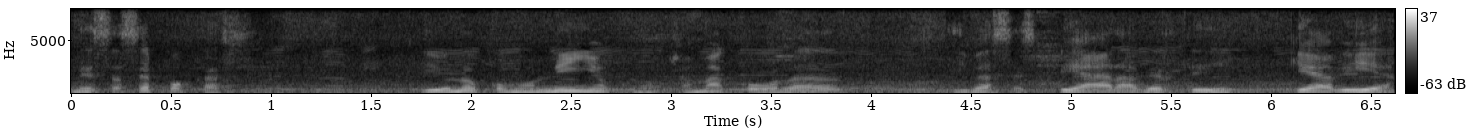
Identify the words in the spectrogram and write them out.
en esas épocas. Y uno como niño, como chamaco, ¿verdad? Ibas a espiar a ver qué, qué había.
